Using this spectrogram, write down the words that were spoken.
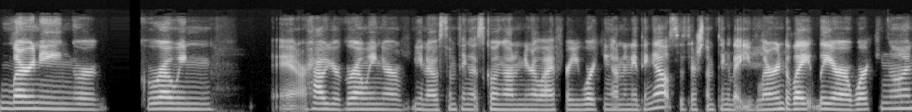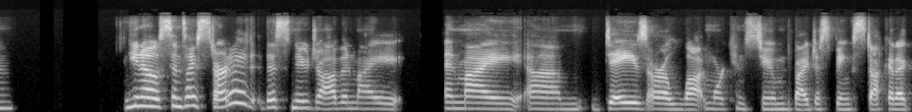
learning or growing or how you're growing or you know something that's going on in your life? Are you working on anything else? Is there something that you've learned lately or are working on you know since i started this new job and my and my um, days are a lot more consumed by just being stuck at a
